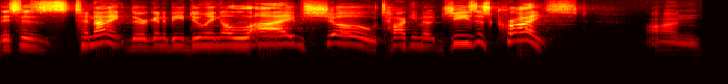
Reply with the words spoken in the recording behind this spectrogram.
This is tonight. They're going to be doing a live show talking about Jesus Christ on,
